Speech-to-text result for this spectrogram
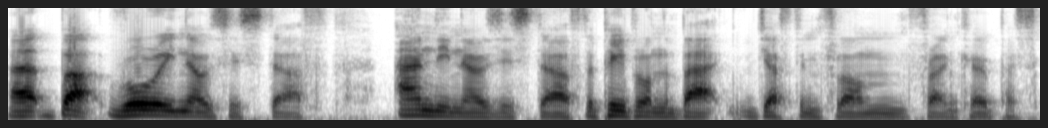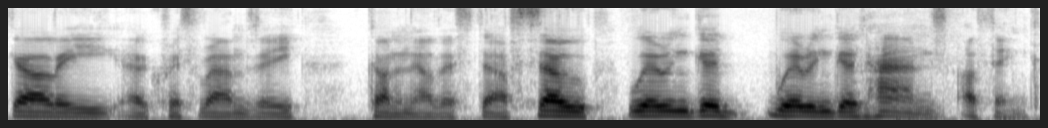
Uh, but Rory knows his stuff. Andy knows his stuff. The people on the back, Justin Flom, Franco Pascali, uh, Chris Ramsey, kind of know their stuff. So we're in good we're in good hands, I think.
